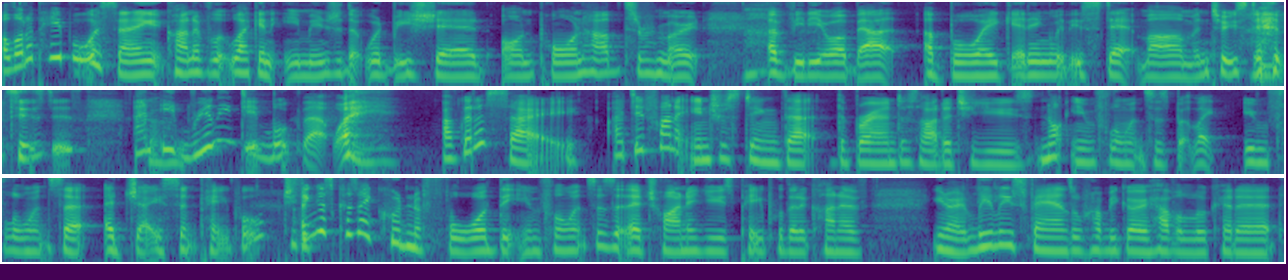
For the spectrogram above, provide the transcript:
a lot of people were saying it kind of looked like an image that would be shared on Pornhub to promote a video about a boy getting with his stepmom and two stepsisters. And it really did look that way. I've got to say, I did find it interesting that the brand decided to use not influencers, but like influencer adjacent people. Do you think it's because they couldn't afford the influencers that they're trying to use people that are kind of, you know, Lily's fans will probably go have a look at it.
